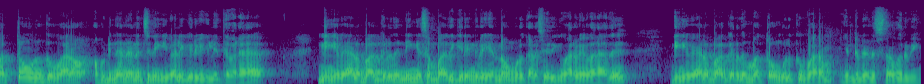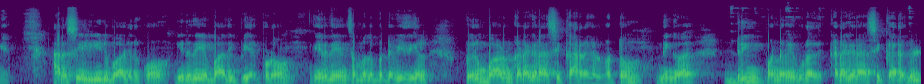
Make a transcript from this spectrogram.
மற்றவனுக்கு வரோம் அப்படின்னு தான் நினச்சி நீங்கள் வேலைக்கு வருவீங்களே தவிர நீங்கள் வேலை பார்க்குறது நீங்கள் சம்பாதிக்கிறீங்கிற எண்ணம் உங்களுக்கு கடைசி வரைக்கும் வரவே வராது. நீங்கள் வேலை பார்க்குறது மற்றவங்களுக்கு வரம் என்று நினச்சி தான் வருவீங்க. அரசியல் ஈடுபாடு இருக்கும் இருதய பாதிப்பு ஏற்படும் இருதயம் சம்மந்தப்பட்ட விதிகள் பெரும்பாலும் கடகராசிக்காரர்கள் மட்டும் நீங்கள் ட்ரிங்க் பண்ணவே கூடாது. கடகராசிக்காரர்கள்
